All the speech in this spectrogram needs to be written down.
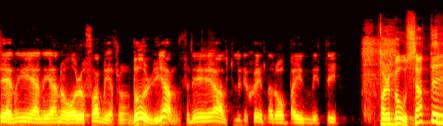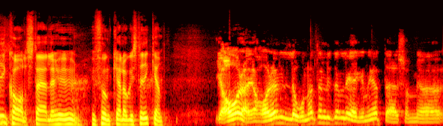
träning igen i januari och få vara med från början. För det är alltid lite skillnad att hoppa in mitt i. Har du bosatt dig i Karlstad eller hur, hur funkar logistiken? Ja, då, jag har en, lånat en liten lägenhet där som jag...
